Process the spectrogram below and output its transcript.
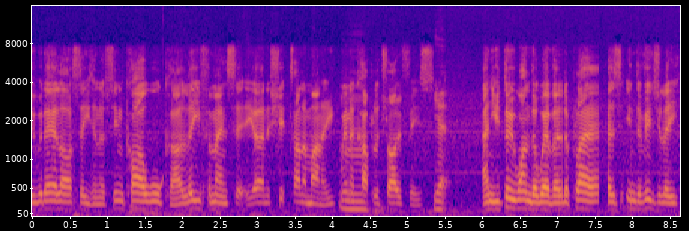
who were there last season have seen Kyle Walker leave for Man City, earn a shit ton of money, win a Mhm. couple of trophies, Yeah. and you do wonder whether the players individually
